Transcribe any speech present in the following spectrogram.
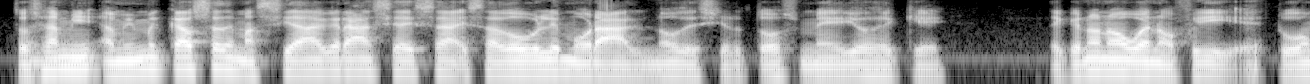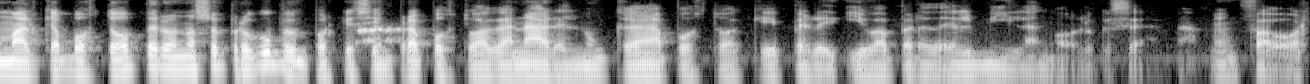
Entonces, a mí, a mí me causa demasiada gracia esa, esa doble moral, ¿no? De ciertos medios de que, de que no, no, bueno, estuvo mal que apostó, pero no se preocupen porque siempre apostó a ganar, él nunca apostó a que iba a perder el Milan o lo que sea, en favor.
